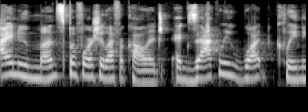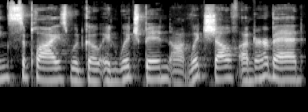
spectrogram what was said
I knew months before she left for college exactly what cleaning supplies would go in which bin, on which shelf under her bed,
